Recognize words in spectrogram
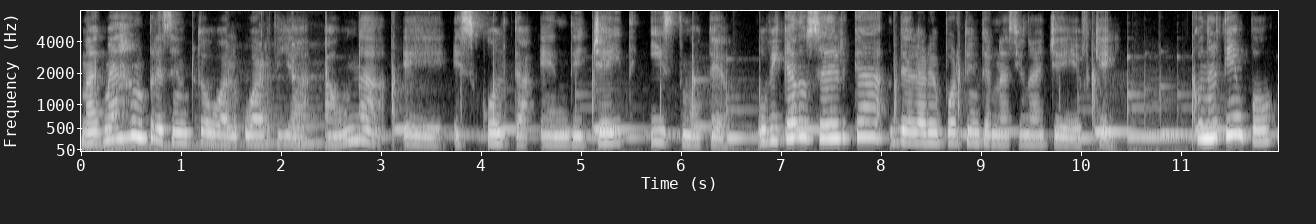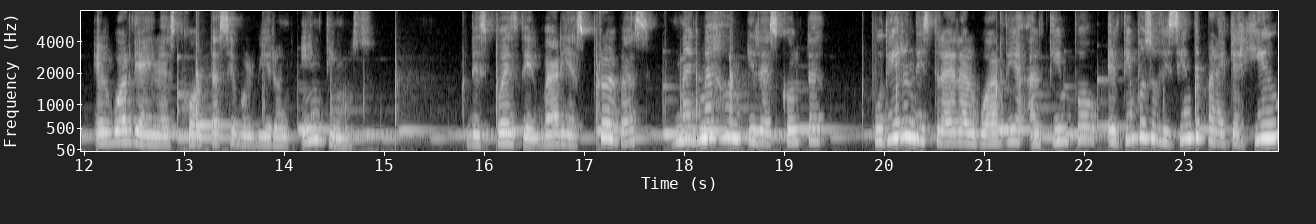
McMahon presentó al guardia a una eh, escolta en The Jade East Motel, ubicado cerca del aeropuerto internacional JFK. Con el tiempo, el guardia y la escolta se volvieron íntimos. Después de varias pruebas, McMahon y la escolta pudieron distraer al guardia al el tiempo suficiente para que Hill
